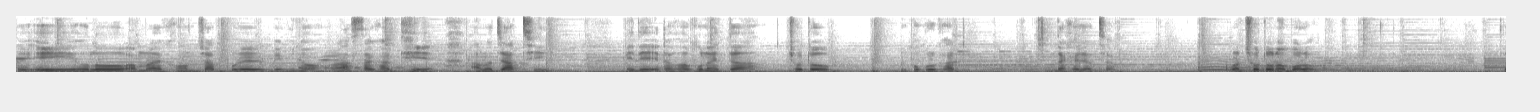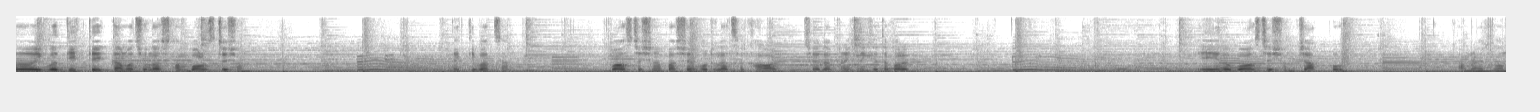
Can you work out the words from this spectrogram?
তো এই হলো আমরা এখন চাঁদপুরের বিভিন্ন রাস্তাঘাট দিয়ে আমরা যাচ্ছি। এদের এটা কোনো একটা ছোট পুকুর ঘাট দেখা যাচ্ছে। আবার ছোট না বড়। তো এগুলো দেখতে দেখতে আমরা চলে আসলাম বড় স্টেশন। দেখতে পাচ্ছেন? বড় স্টেশনের পাশে হোটেল আছে, খাওয়ার। চাইলে আপনারা এখানে খেতে পারেন। এই হলো বড় স্টেশন চাঁদপুর। আমরা এখন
